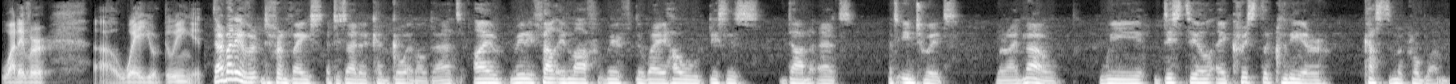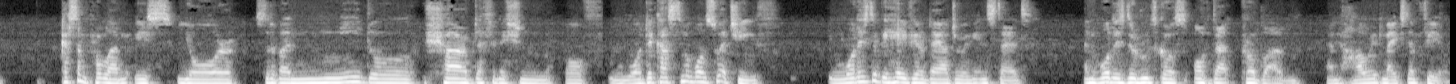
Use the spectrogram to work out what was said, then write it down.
whatever uh, way you're doing it. There are many different ways a designer can go about that. I really fell in love with the way how this is done at at Intuit, where right now we distill a crystal clear customer problem. Customer problem is your sort of a needle sharp definition of what the customer wants to achieve what is the behavior they are doing instead, and what is the root cause of that problem and how it makes them feel.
